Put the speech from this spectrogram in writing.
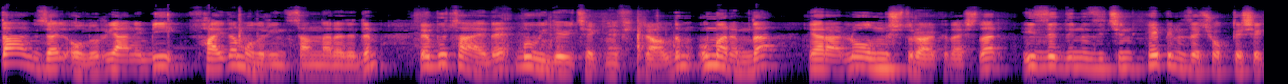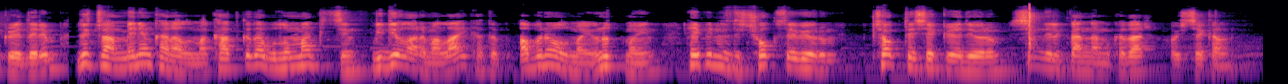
daha güzel olur. Yani bir faydam olur insanlara dedim. Ve bu sayede bu videoyu çekme fikri aldım. Umarım da yararlı olmuştur arkadaşlar. İzlediğiniz için hepinize çok teşekkür ederim. Lütfen benim kanalıma katkıda bulunmak için videolarıma like atıp abone olmayı unutmayın. Hepinizi çok seviyorum. Çok teşekkür ediyorum. Şimdilik benden bu kadar. Hoşçakalın.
